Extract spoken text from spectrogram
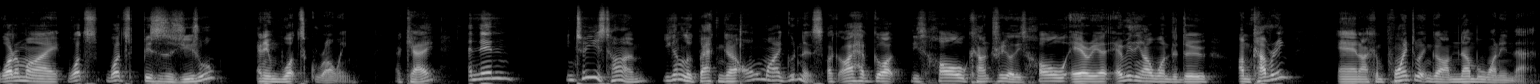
what am I, what's, what's business as usual? And in what's growing. Okay. And then in two years' time, you're going to look back and go, oh my goodness, like I have got this whole country or this whole area, everything I wanted to do, I'm covering, and I can point to it and go, I'm number one in that.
